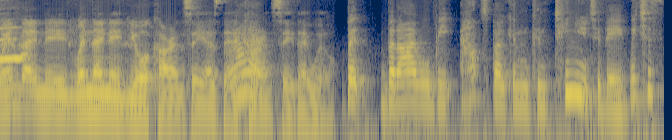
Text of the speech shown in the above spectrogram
When, they need when they need your currency as their Right. currency, they will. but but I will be outspoken and continue to be, which is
